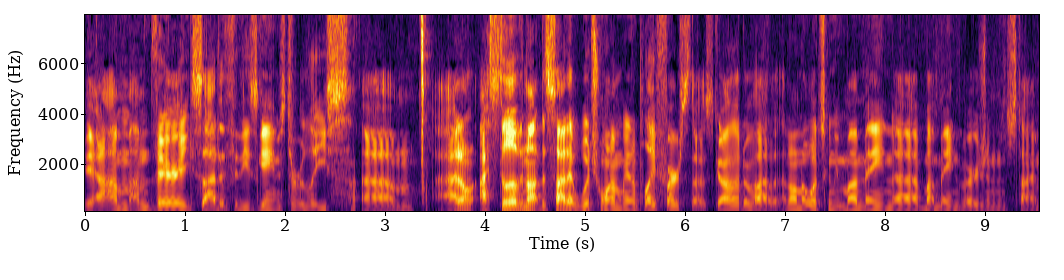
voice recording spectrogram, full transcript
Yeah, I'm I'm very excited for these games to release. Um, I don't. I still have not decided which one I'm going to play first, though. Scarlet or Violet. I don't know what's going to be my main uh, my main version this time.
